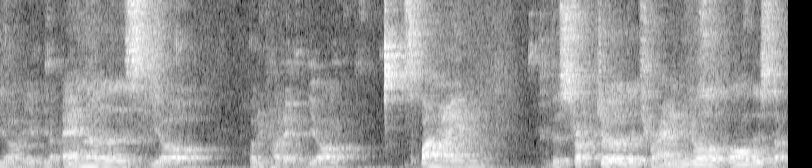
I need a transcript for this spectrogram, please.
your your anus, your what do you call it, your spine, the structure, the triangle, all this stuff.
